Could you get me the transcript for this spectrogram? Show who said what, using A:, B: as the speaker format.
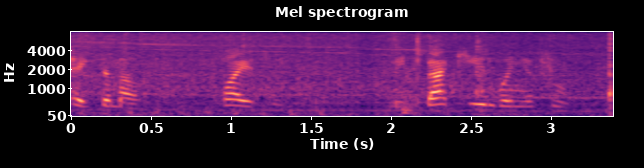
A: Take them out. Quietly. Meet back here when you're through.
